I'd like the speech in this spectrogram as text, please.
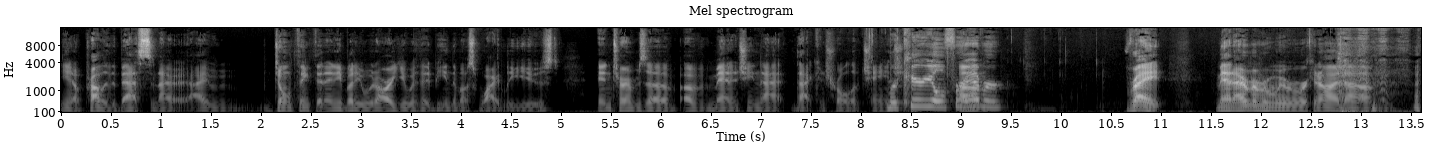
you know, probably the best. And I, I don't think that anybody would argue with it being the most widely used in terms of of managing that that control of change. Mercurial forever. Um, right. Man, I remember when we were working on um,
